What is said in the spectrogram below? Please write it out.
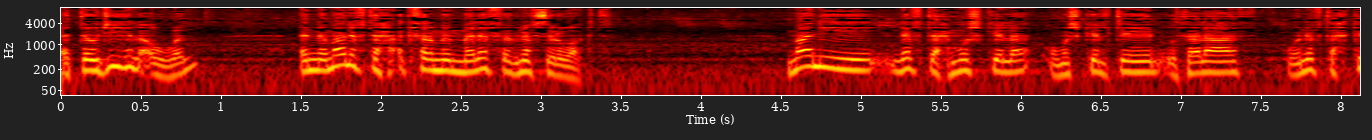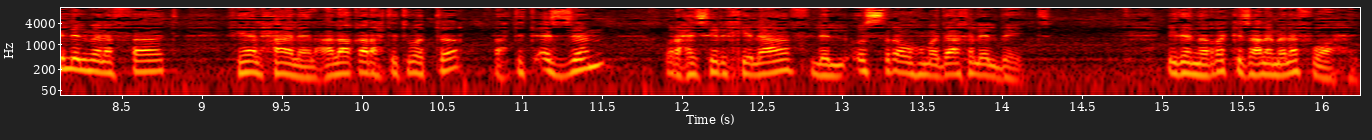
التوجيه الأول أن ما نفتح أكثر من ملف بنفس الوقت. ماني نفتح مشكلة ومشكلتين وثلاث ونفتح كل الملفات في هالحالة. العلاقة راح تتوتر راح تتأزم وراح يصير خلاف للأسرة وهم داخل البيت. إذا نركز على ملف واحد.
